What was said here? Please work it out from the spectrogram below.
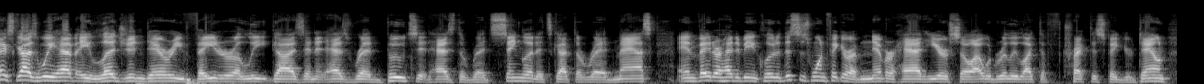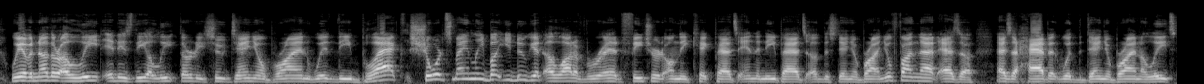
Next, guys, we have a legendary Vader Elite, guys, and it has red boots, it has the red singlet, it's got the red mask, and Vader had to be included. This is one figure I've never had here, so I would really like to track this figure down. We have another Elite. It is the Elite 32 Daniel Bryan with the black shorts mainly, but you do get a lot of red featured on the kick pads and the knee pads of this Daniel Bryan. You'll find that as a as a habit with the Daniel Bryan Elites.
